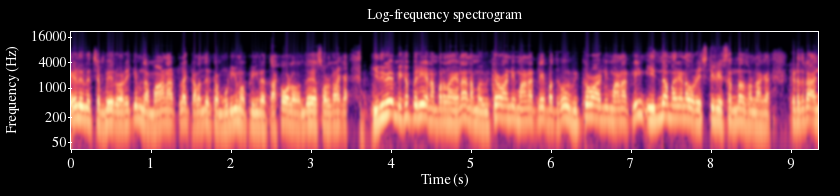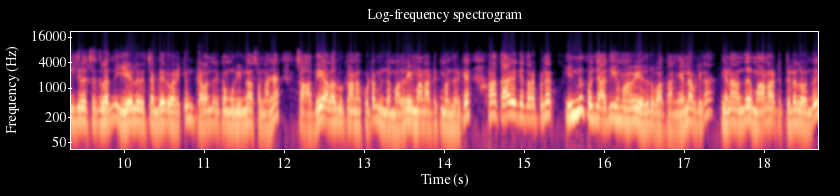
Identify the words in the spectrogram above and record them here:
ஏழு லட்சம் பேர் வரைக்கும் இந்த மாநாட்டில் கலந்துருக்க முடியும் அப்படிங்கிற தகவலை வந்து சொல்கிறாங்க இதுவே மிகப்பெரிய நம்பர் தான். ஏன்னா நம்ம விக்ரவாண்டி மாநாட்டிலே பார்த்துருப்போம் விக்ரவாண்டி மாநாட்டிலையும் இந்த மாதிரியான ஒரு எஸ்டிமேஷன் தான் சொன்னாங்க. கிட்டத்தட்ட அஞ்சு லட்சத்துலேருந்து ஏழு லட்சம் பேர் வரைக்கும் கலந்துருக்க முடியும் தான் சொன்னாங்க. ஸோ அதே அளவுக்கான கூட்டம் இந்த மதுரை மாநாட்டுக்கு வந்திருக்கு. ஆனால் தாவைக்க தரப்பினர் இன்னும் கொஞ்சம் அதிகமாகவே எதிர்பார்த்தாங்க. என்ன அப்படின்னா ஏன்னா வந்து மாநாட்டு திடல் வந்து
